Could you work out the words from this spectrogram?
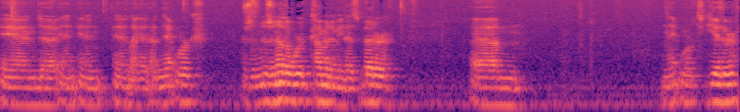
and, uh, and, and, and like a, a network. There's, a- there's another word coming to me that's better. Um, network together.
